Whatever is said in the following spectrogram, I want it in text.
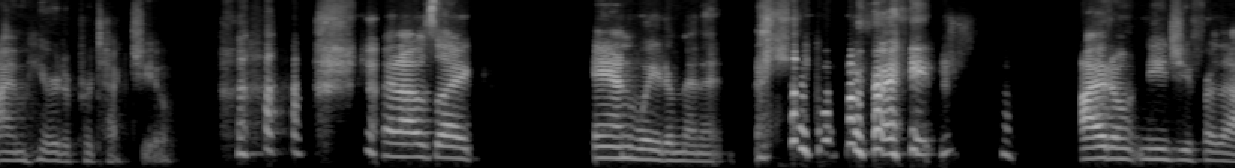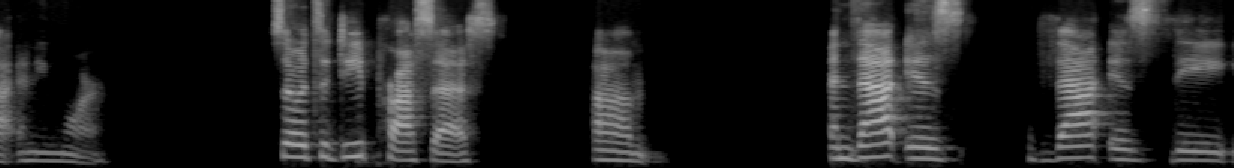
I'm here to protect you. and I was like, and wait a minute, right? I don't need you for that anymore. So it's a deep process. Um, and that is that is the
